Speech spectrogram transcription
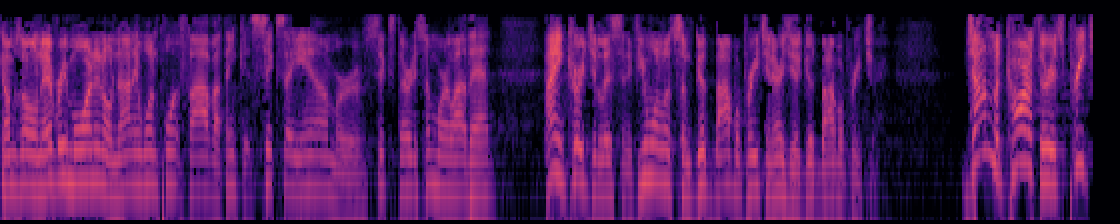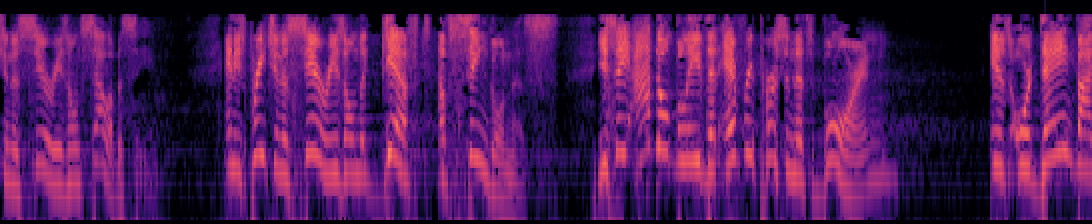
Comes on every morning on 91.5, I think at 6 a.m. or 6.30, somewhere like that. I encourage you to listen. If you want some good Bible preaching, there's you a good Bible preacher. John MacArthur is preaching a series on celibacy. And he's preaching a series on the gift of singleness. You see, I don't believe that every person that's born is ordained by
